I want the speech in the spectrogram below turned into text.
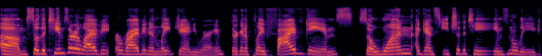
Um, so the teams are arriving arriving in late January. They're going to play five games, so one against each of the teams in the league,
